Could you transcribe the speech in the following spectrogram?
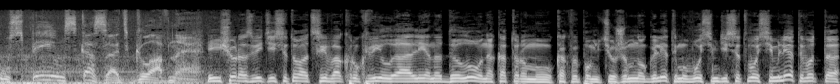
Успеем сказать главное. И еще развитие ситуации вокруг виллы Алена Делона, которому, как вы помните, уже много лет, ему 88 лет, и вот э,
